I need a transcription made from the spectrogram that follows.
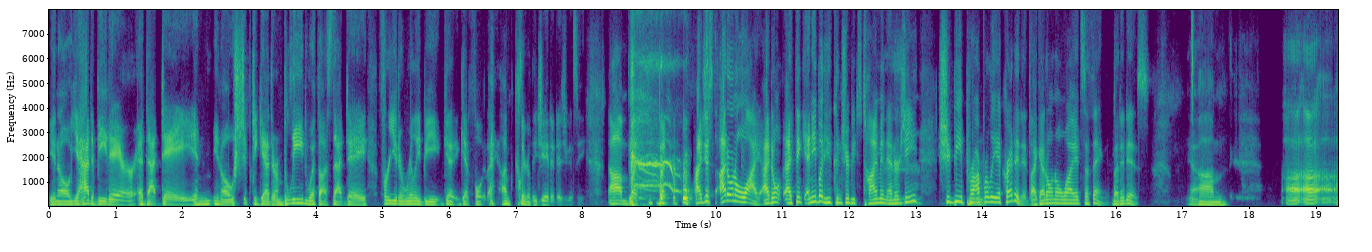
you know you had to be there at that day and you know ship together and bleed with us that day for you to really be get get full i'm clearly jaded as you can see um, but but I just I don't know why. I don't. I think anybody who contributes time and energy should be mm-hmm. properly accredited. Like I don't know why it's a thing, but it is. Yeah. Um, uh,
